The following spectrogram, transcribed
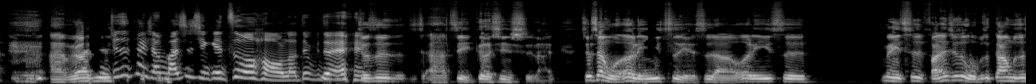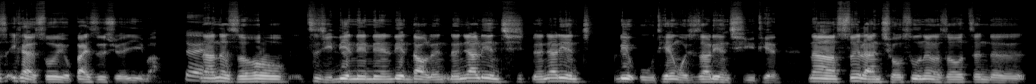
哎呀，没关系，你就是太想把事情给做好了，对不对？就是啊，自己个性使然。就像我二零一四也是啊，我二零一四那一次，反正就是我不是刚刚不是一开始说有拜师学艺嘛，对，那那时候自己练练练练到人人家练七，人家练六五天，我就是要练七天。那虽然球速那个时候真的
